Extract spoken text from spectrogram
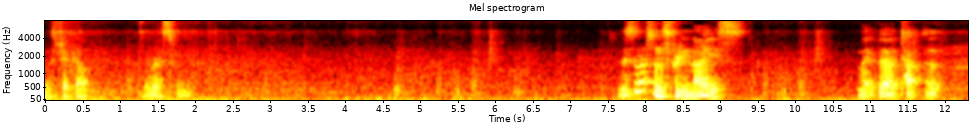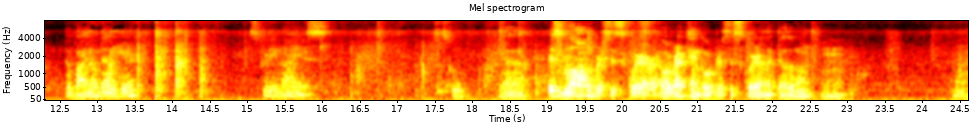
Let's check out the restroom. This restroom is pretty nice. Like the top, uh, the vinyl down here. It's pretty nice. That's cool. Yeah, it's long versus square, or rectangle versus square, like the other one. Mm-hmm. Hmm.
